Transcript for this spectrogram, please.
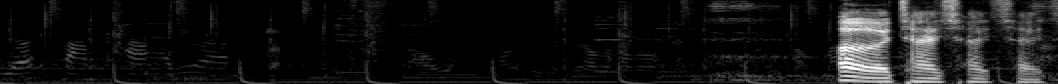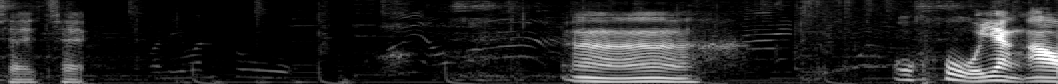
เหลือสามขาด้วยว่ะเออ ใช่ใช่ใช่ใช่ใช่วันนี้วันศุกร์อ่า โอ้โห อย่างเอา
